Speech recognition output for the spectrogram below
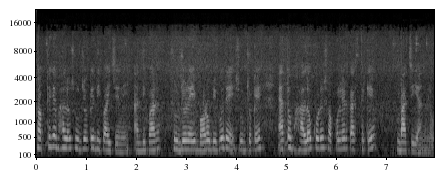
সব থেকে ভালো সূর্যকে দীপাই চেনে। আর দীপার সূর্যর এই বড় বিপদে সূর্যকে এত ভালো করে সকলের কাছ থেকে বাঁচিয়ে আনলো।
